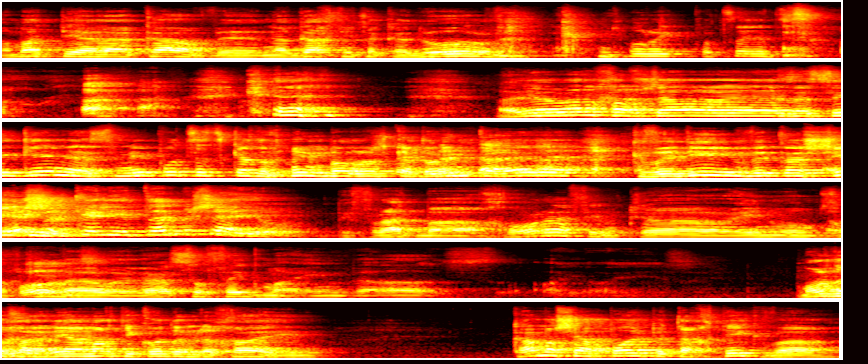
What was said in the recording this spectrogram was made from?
עמדתי על הקו ונגחתי את הכדור, והכדור התפוצץ. כן. אני אומר לך, אפשר, זה שיא גינס, מי פוצץ כדורים בראש? כדורים כאלה כבדים וקשים. היה שקל יותר משהיום. בפרט בחורף, אם כשהיינו משחקים, נכון. היה סופג מים, ואז... מרדכי, אני אמרתי קודם לחיים, כמה שהפועל פתח תקווה,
